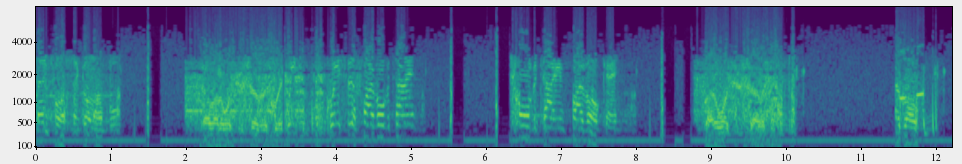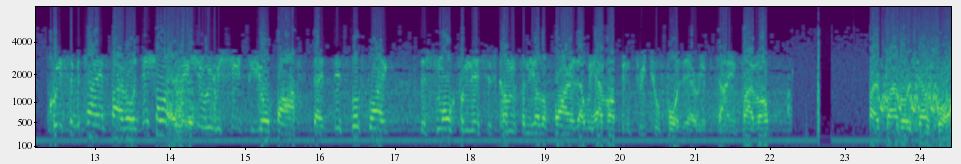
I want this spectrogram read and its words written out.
10-4, second alarm. Hello, what's your service, please? Quincy to the 5-0 battalion. Home battalion five. okay. Five one two seven. Battalion 5-0. Additional information we received to your box that this looks like the smoke from this is coming from the other fire that we have up in 324's area, battalion 5-0. Five five oh ten four.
